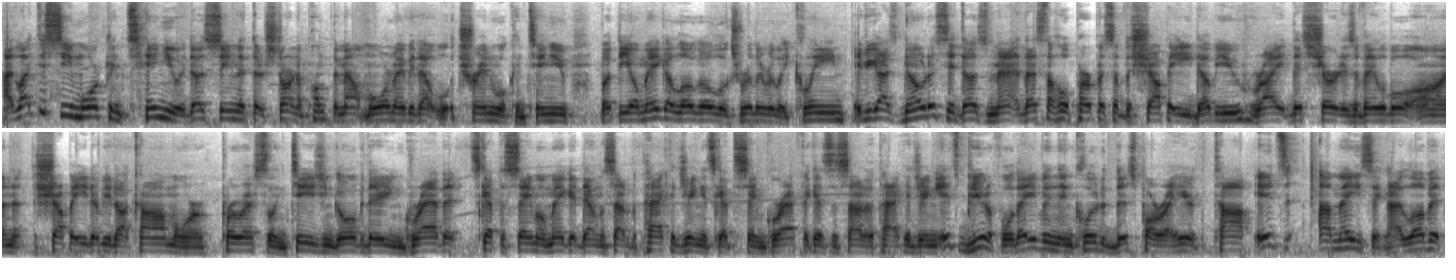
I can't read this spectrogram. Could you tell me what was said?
I'd like to see more continue. It does seem that they're starting to pump them out more. Maybe that will, trend will continue, but the Omega logo looks really, really clean. If you guys notice, it does match. That's the whole purpose of the Shop AEW, right? This shirt is available on shopaew.com or Pro Wrestling Tees. You can go over there, you can grab it. It's got the same Omega down the side of the packaging. It's got the same graphic as the side of the packaging. It's beautiful. They even included this part right here at the top. It's amazing. I love it,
